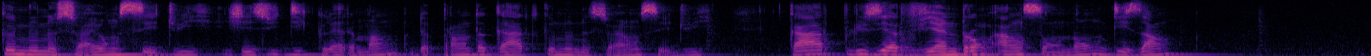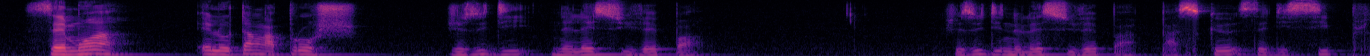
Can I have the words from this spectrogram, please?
que nous ne soyons séduits. Jésus dit clairement de prendre garde que nous ne soyons séduits. Car plusieurs viendront en son nom disant, C'est moi, et le temps approche. Jésus dit, ne les suivez pas. Jésus dit, ne les suivez pas parce que ses disciples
